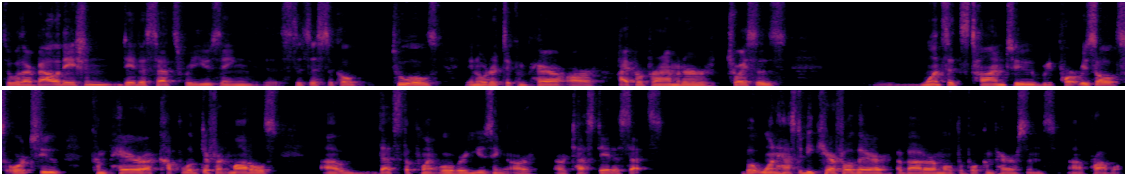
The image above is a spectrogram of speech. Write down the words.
So with our validation data sets, we're using uh, statistical tools in order to compare our hyperparameter choices. Once it's time to report results or to compare a couple of different models, uh, that's the point where we're using our, our test data sets. But one has to be careful there about our multiple comparisons uh, problem.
